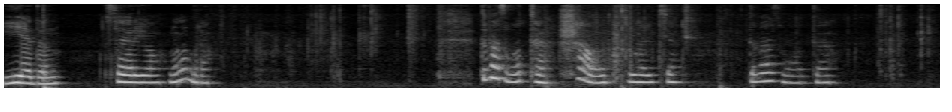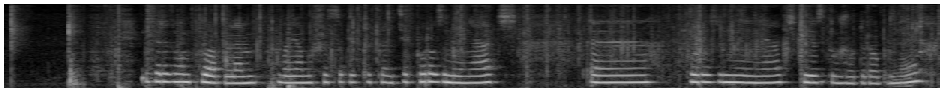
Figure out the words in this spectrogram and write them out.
Jeden. Serio? No dobra. Dwa złote. Szał, słuchajcie. Dwa złote. I teraz mam problem, bo ja muszę sobie, czekajcie, porozmieniać. E, porozmieniać. Tu jest dużo drobnych.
